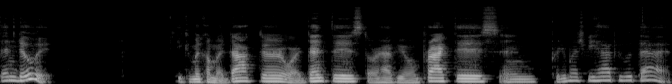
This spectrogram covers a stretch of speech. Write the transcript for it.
then do it. You can become a doctor or a dentist or have your own practice and pretty much be happy with that.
